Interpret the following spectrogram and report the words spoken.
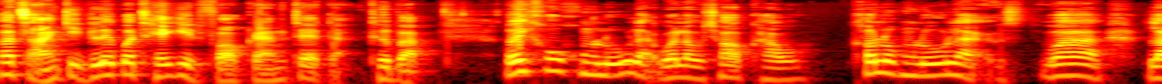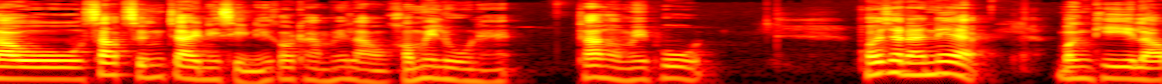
ภาษาอังกฤษเรียกว่า take it for granted อะคือแบบ เฮ้ยเขาคงรู้แหละว่าเราชอบเขา เขาลงรู้แหละว่าเราซาบซึ้งใจในสิ่งที่เขาทำให้เรา เขาไม่รู้นะถ้าเราไม่พูด เพราะฉะนั้นเนี่ย บางทีเรา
